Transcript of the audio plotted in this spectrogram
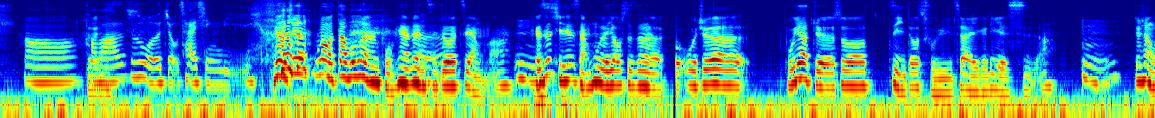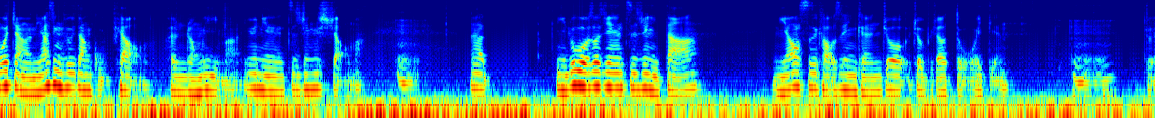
哦，好吧，这就是我的韭菜心理。没有，就那我大部分人普遍的认知都是这样嘛。嗯。可是其实散户的优势真的，我觉得不要觉得说自己都处于在一个劣势啊。嗯。就像我讲，你要进出一张股票很容易嘛，因为你的资金小嘛。嗯。那你如果说今天资金一大，你要思考的事情可能就就比较多一点，嗯，对。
